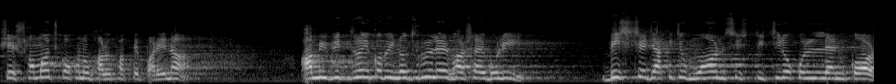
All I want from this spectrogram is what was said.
সে সমাজ কখনো ভালো থাকতে পারে না। আমি বিদ্রোহী কবি নজরুলের ভাষায় বলি, বিশ্বে যা কিছু মহান সৃষ্টি চিরকল্যাণ কর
